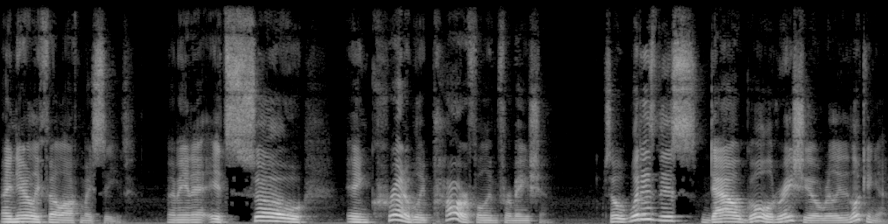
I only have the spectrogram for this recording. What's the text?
I nearly fell off my seat. I mean, it's so incredibly powerful information. So, what is this Dow gold ratio really looking at?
